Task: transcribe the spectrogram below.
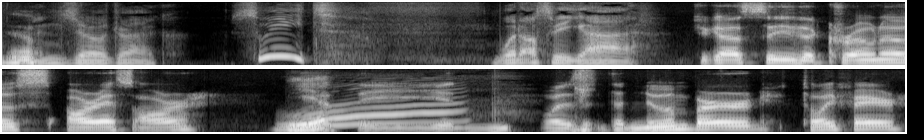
Yep. and zero drag. Sweet. What else we got? Did you guys see the Kronos RSR? Yep. What? The was the Nuremberg Toy Fair?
